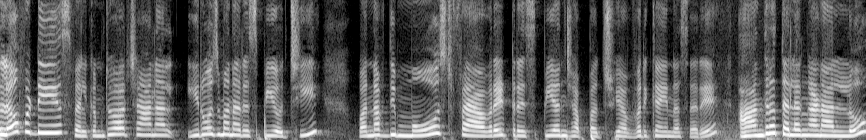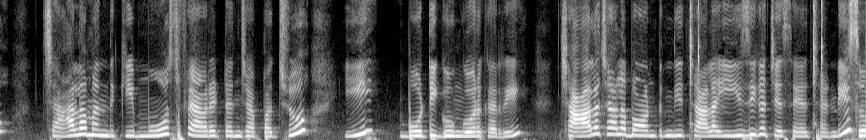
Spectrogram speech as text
Hello foodies welcome to our channel ఈరోజు మన రెసిపీ వచ్చి one of the most favourite recipe అని చెప్పచ్చు ఎవరికైనా సరే. ఆంధ్ర తెలంగాణలో చాలామందికి మోస్ట్ ఫేవరెట్ అని చెప్పచ్చు ఈ బోటి గోంగూర కర్రీ. చాలా చాలా బాగుంటుంది. చాలా ఈజీగా చేసేయచ్చండి. సో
